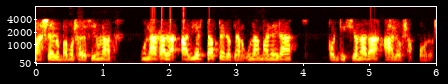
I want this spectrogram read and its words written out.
va a ser, vamos a decir, una una gala abierta, pero de alguna manera condicionada a los aforos.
